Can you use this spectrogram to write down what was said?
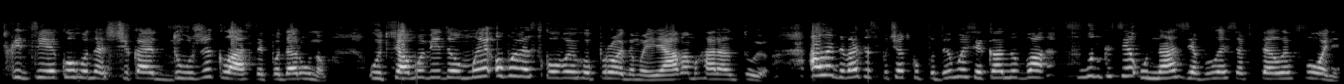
в кінці якого нас чекає дуже класний подарунок. У цьому відео ми обов'язково його пройдемо, я вам гарантую. Але давайте спочатку подивимося, яка нова функція у нас з'явилася в телефоні.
